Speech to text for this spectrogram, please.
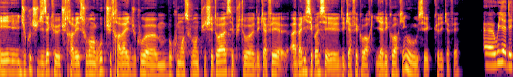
Et du coup, tu disais que tu travaillais souvent en groupe. Tu travailles du coup euh, beaucoup moins souvent depuis chez toi. C'est plutôt euh, des cafés. À Bali, c'est quoi? C'est des cafés coworking. Il y a des coworking ou c'est que des cafés? Euh, oui, il y a des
